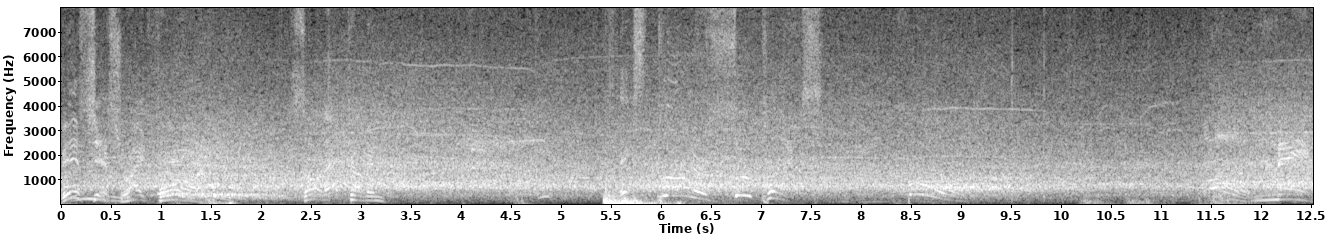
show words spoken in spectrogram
Vicious right forearm. Saw that coming. Exploder suplex. Oh Man,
